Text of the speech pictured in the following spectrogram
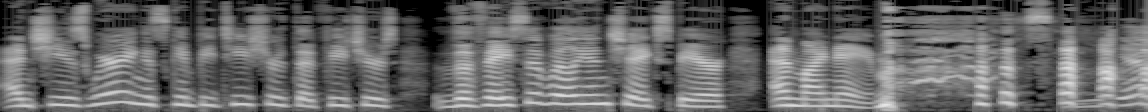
and she is wearing a skimpy t-shirt that features the face of William Shakespeare and my name. Yeah,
